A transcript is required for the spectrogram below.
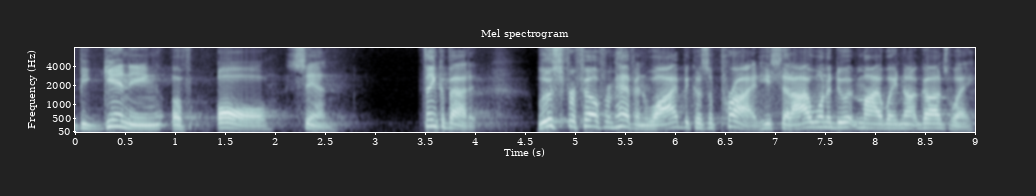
beginning of all sin. Think about it. Lucifer fell from heaven. Why? Because of pride. He said, I want to do it my way, not God's way.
